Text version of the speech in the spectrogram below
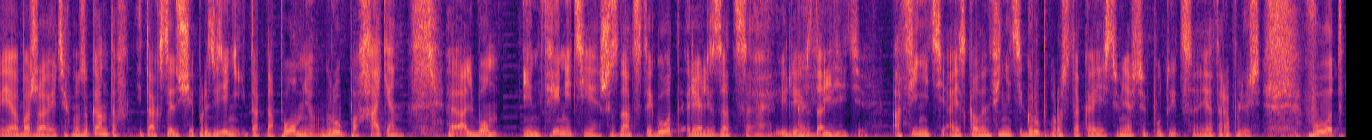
Я обожаю этих музыкантов. Итак, следующее произведение. Итак, напомню. Группа Хакен. э, Альбом Infinity. 16 год. Реализация. Или изда- Видите. Affinity. А я сказал Infinity. Группа просто такая есть. У меня все путается. Я тороплюсь. Вот.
